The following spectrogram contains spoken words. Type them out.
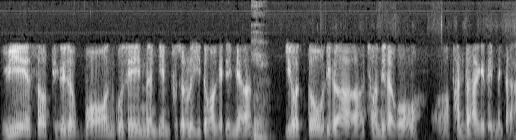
위에서 비교적 먼 곳에 있는 림프절로 이동하게 되면 예. 이것도 우리가 전이라고 어, 판단하게 됩니다.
